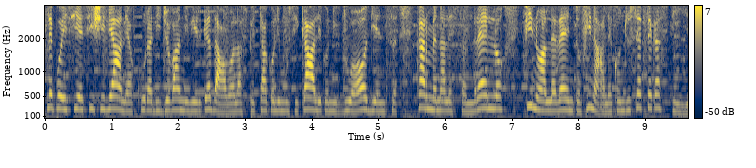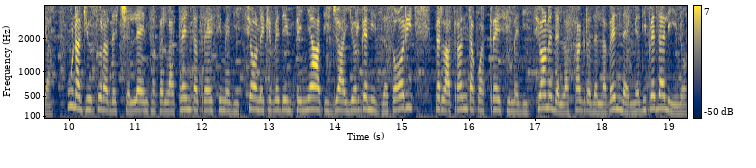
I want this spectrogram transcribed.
le poesie siciliane a cura di Giovanni Virgadavola, spettacoli musicali con il duo Audience Audience Carmen Alessandrello fino all'evento finale con Giuseppe Castiglia. Una chiusura d'eccellenza per la 33esima edizione che vede impegnati già gli organizzatori per la 34esima edizione della Sagra della Vendemmia di Pedalino.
